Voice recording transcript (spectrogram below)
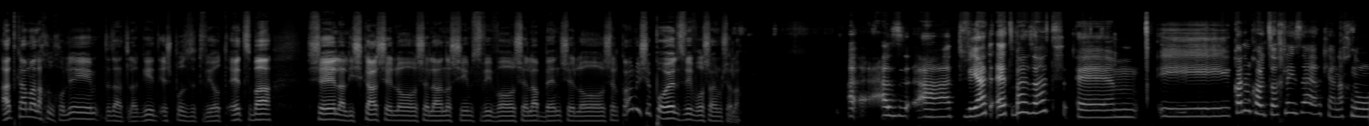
עד כמה אנחנו יכולים, את יודעת, להגיד, יש פה איזה טביעות אצבע. של הלשכה שלו, של האנשים סביבו, של הבן שלו, של כל מי שפועל סביב ראש הממשלה. אז הטביעת אצבע הזאת, אמ, היא, קודם כל צריך להיזהר, כי אנחנו,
